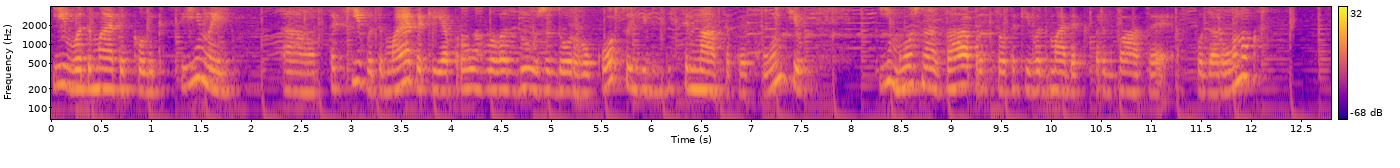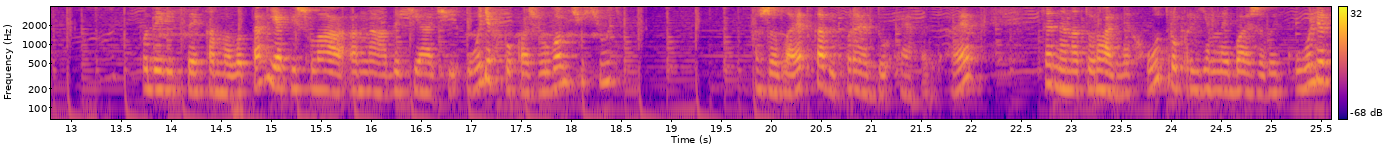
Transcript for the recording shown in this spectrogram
І ведмедик колекційний. Такі ведмедики я прогуглила дуже дорого коштують від 18 фунтів. І можна запросто такий ведмедик придбати в подарунок. Подивіться, яка милота. Я пішла на дитячий одяг, покажу вам чуть-чуть. Жилетка від бренду F&F. Це не натуральне хутро, приємний бежевий колір.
